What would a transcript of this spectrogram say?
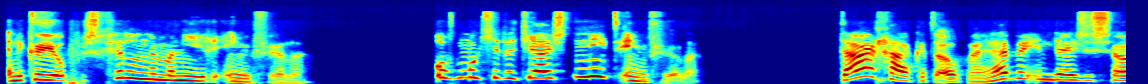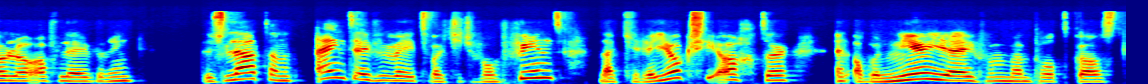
En die kun je op verschillende manieren invullen. Of moet je dat juist niet invullen? Daar ga ik het over hebben in deze solo-aflevering. Dus laat aan het eind even weten wat je ervan vindt. Laat je reactie achter en abonneer je even op mijn podcast,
